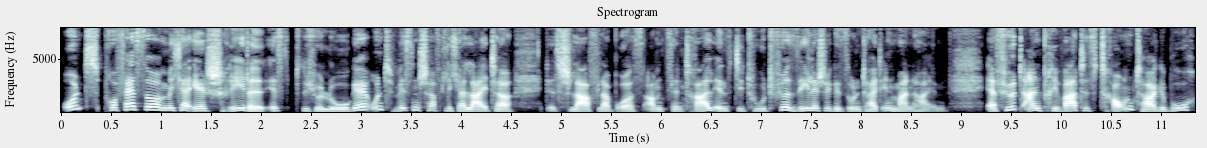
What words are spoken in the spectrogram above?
Und Professor Michael Schredel ist Psychologe und wissenschaftlicher Leiter des Schlaflabors am Zentralinstitut für seelische Gesundheit in Mannheim. Er führt ein privates Traumtagebuch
